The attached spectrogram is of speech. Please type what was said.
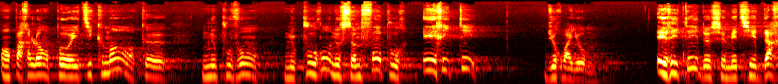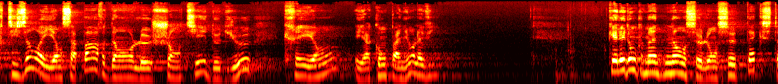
en parlant poétiquement que nous pouvons, nous pourrons, nous sommes faits pour hériter du royaume hérité de ce métier d'artisan ayant sa part dans le chantier de Dieu, créant et accompagnant la vie. Quelle est donc maintenant, selon ce texte,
